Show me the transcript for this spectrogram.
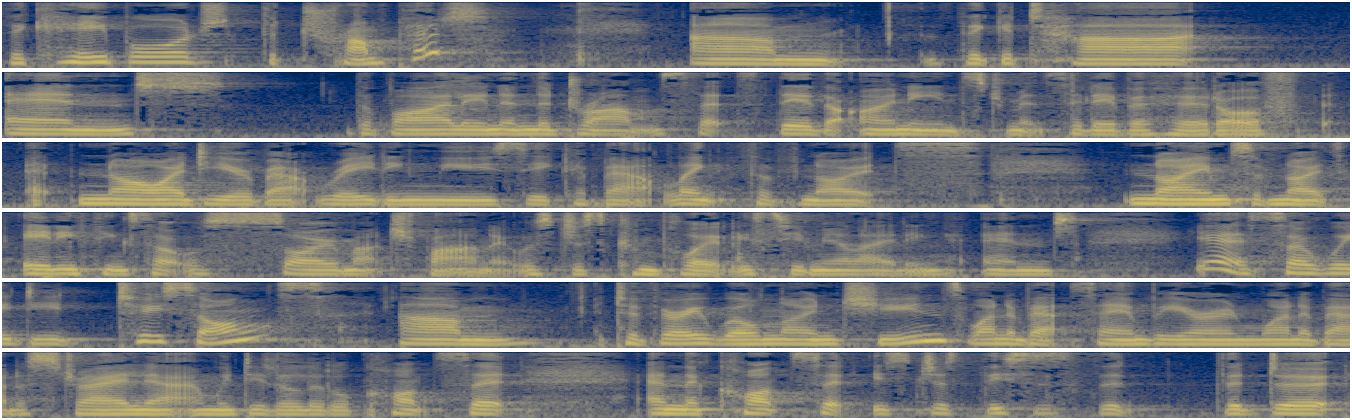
the keyboard, the trumpet, um, the guitar and the violin and the drums. That's they're the only instruments they'd ever heard of. No idea about reading music, about length of notes, names of notes, anything. So it was so much fun. It was just completely stimulating. And yeah, so we did two songs um, to very well known tunes, one about Zambia and one about Australia. And we did a little concert. And the concert is just this is the the dirt.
